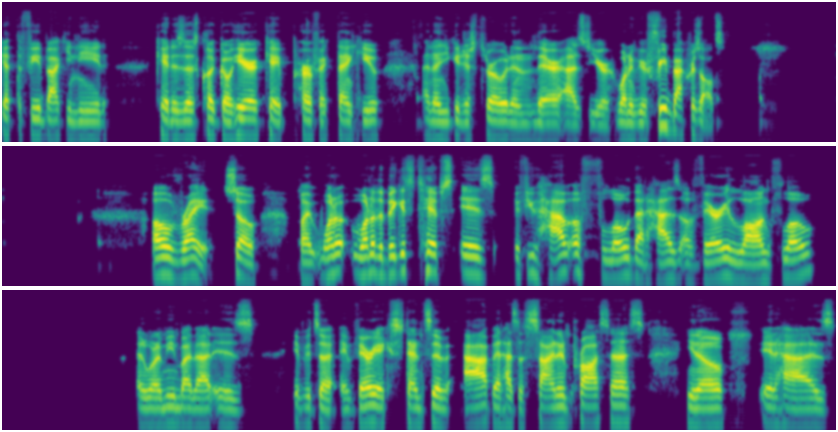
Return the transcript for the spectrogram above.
get the feedback you need. Okay, does this click go here? Okay, perfect, thank you. And then you can just throw it in there as your one of your feedback results. All right. So, my one of, one of the biggest tips is if you have a flow that has a very long flow, and what I mean by that is if it's a, a very extensive app, it has a sign-in process, you know, it has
